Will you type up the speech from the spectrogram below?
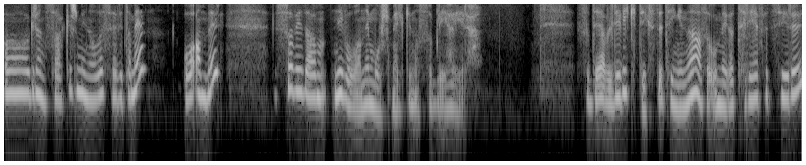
og grønnsaker som inneholder C-vitamin, og ammer, så vil da nivåene i morsmelken også bli høyere. Så det er vel de viktigste tingene, altså omega-3-fettsyrer,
